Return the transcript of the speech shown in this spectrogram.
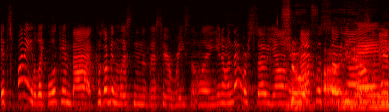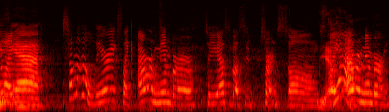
it's funny like looking back because I've been listening to this here recently, you know, and they were so young So and Mac was so young yeah. and like yeah. some of the lyrics like I remember so you asked about certain songs. Yeah. Like Yeah. I remember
